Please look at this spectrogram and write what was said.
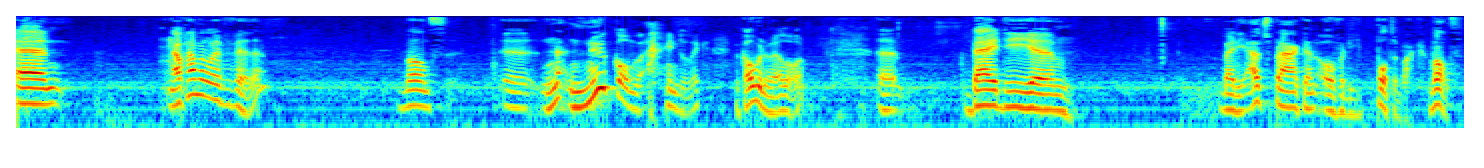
En nou gaan we nog even verder. Want uh, nu komen we eindelijk, we komen er wel hoor, uh, bij, die, uh, bij die uitspraken over die pottenbak. Want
